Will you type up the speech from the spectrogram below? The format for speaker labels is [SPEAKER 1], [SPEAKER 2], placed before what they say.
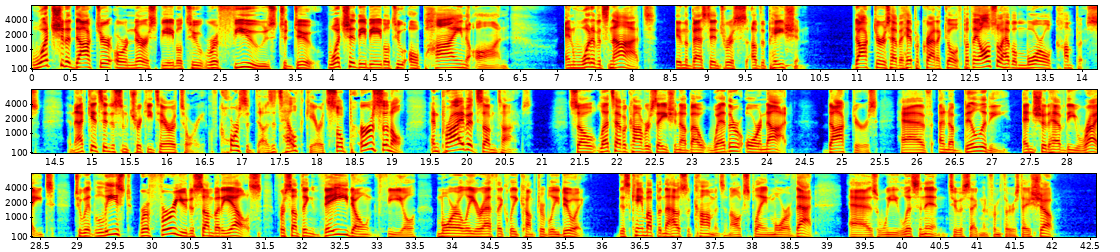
[SPEAKER 1] What should a doctor or nurse be able to refuse to do? What should they be able to opine on? And what if it's not in the best interests of the patient? Doctors have a Hippocratic oath, but they also have a moral compass. And that gets into some tricky territory. Of course it does. It's healthcare. It's so personal and private sometimes. So let's have a conversation about whether or not doctors have an ability and should have the right to at least refer you to somebody else for something they don't feel morally or ethically comfortably doing. This came up in the House of Commons, and I'll explain more of that as we listen in to a segment from Thursday's show.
